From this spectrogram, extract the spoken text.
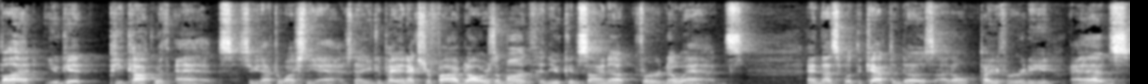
but you get Peacock with ads, so you'd have to watch the ads. Now you can pay an extra five dollars a month, and you can sign up for no ads, and that's what the captain does. I don't pay for any ads.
